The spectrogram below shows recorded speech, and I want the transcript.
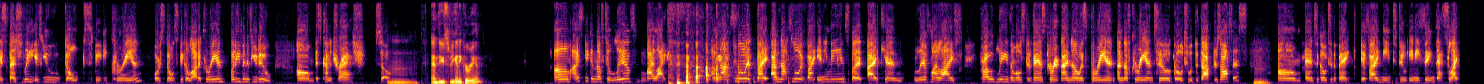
especially if you don't speak Korean or don't speak a lot of Korean, but even if you do, um, it's kind of trash. So, Mm. And do you speak any Korean? Um, I speak enough to live my life. I'm not fluent by I'm not fluent by any means, but I can live my life. Probably the most advanced Korean I know is Korean enough Korean to go to the doctor's office Mm. um, and to go to the bank. If I need to do anything that's like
